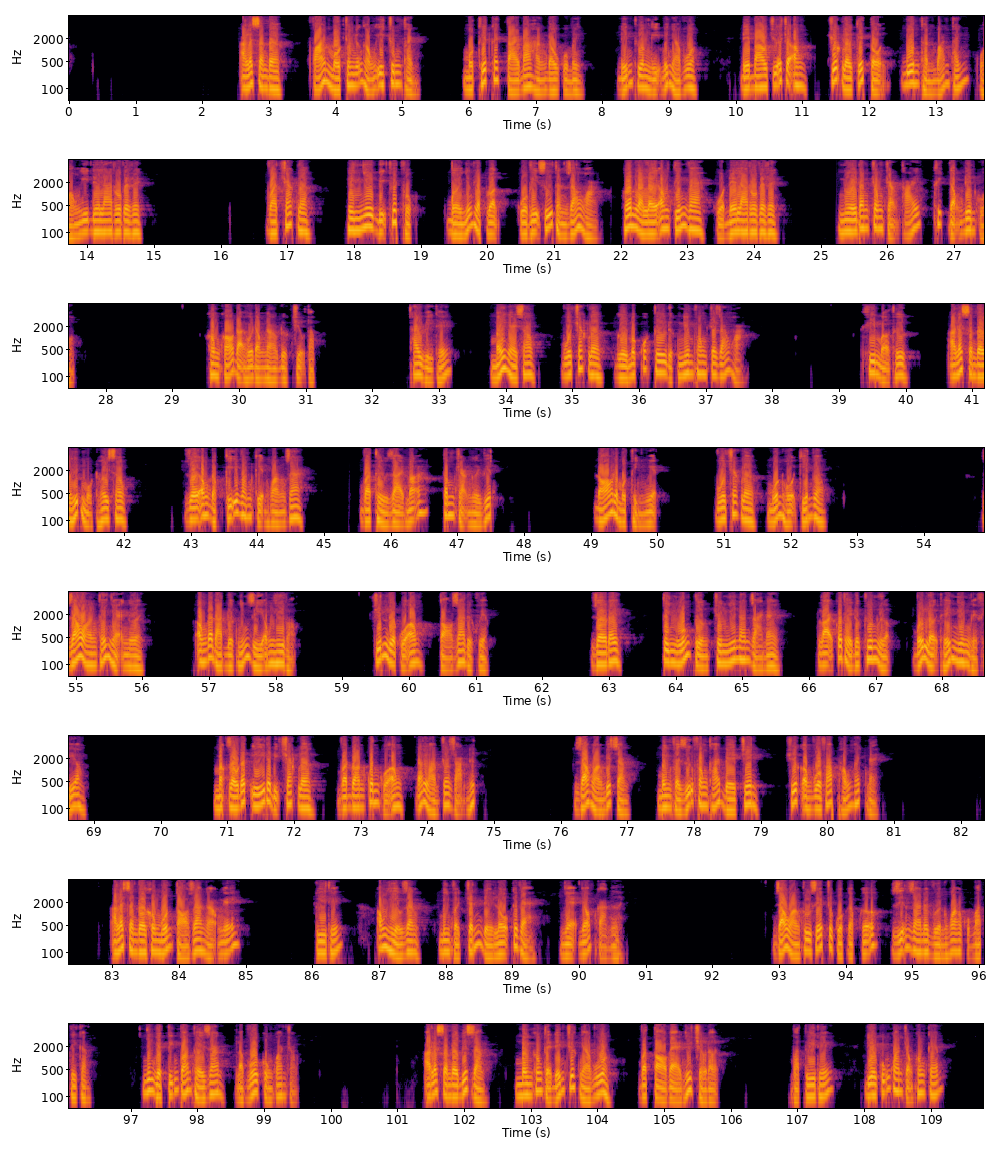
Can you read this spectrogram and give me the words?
Alexander phái một trong những hồng y trung thành, một thiết khách tài ba hàng đầu của mình, đến thương nghị với nhà vua để bào chữa cho ông trước lời kết tội buôn thần bán thánh của hồng y de la Rovere và Charles hình như bị thuyết phục bởi những lập luận của vị sứ thần giáo hoàng hơn là lời ông tiếng ve của De La Rovere, người đang trong trạng thái kích động điên cuồng. Không có đại hội đồng nào được triệu tập. Thay vì thế, mấy ngày sau, vua Charles gửi một quốc thư được niêm phong cho giáo hoàng. Khi mở thư, Alexander hít một hơi sâu, rồi ông đọc kỹ văn kiện hoàng gia và thử giải mã tâm trạng người viết. Đó là một thỉnh nguyện. Vua Charles muốn hội kiến với ông. Giáo hoàng thấy nhẹ người. Ông đã đạt được những gì ông hy vọng. Chiến lược của ông tỏ ra được việc. Giờ đây, tình huống tưởng chừng như nan giải này lại có thể được thương lượng với lợi thế nghiêng về phía ông. Mặc dầu đất Ý đã bị Charles và đoàn quân của ông đã làm cho giãn nứt, Giáo hoàng biết rằng mình phải giữ phong thái bề trên trước ông vua Pháp hóng hách này. Alexander không muốn tỏ ra ngạo nghễ. Tuy thế, ông hiểu rằng mình phải tránh để lộ cái vẻ nhẹ nhõm cả người. Giáo hoàng thu xếp cho cuộc gặp gỡ diễn ra nơi vườn hoa của Vatican. Nhưng việc tính toán thời gian là vô cùng quan trọng. Alexander biết rằng mình không thể đến trước nhà vua và tỏ vẻ như chờ đợi. Và tuy thế, điều cũng quan trọng không kém.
